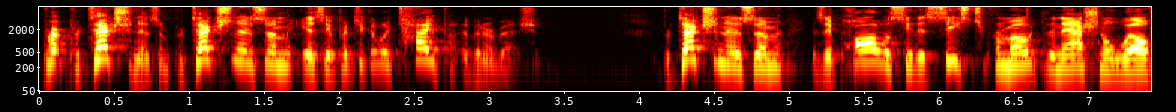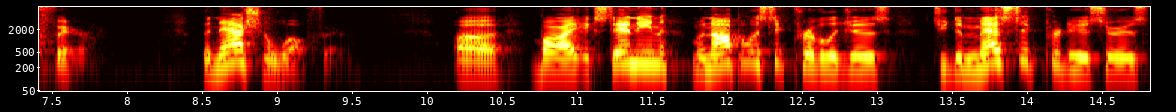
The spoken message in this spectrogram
Protectionism. Protectionism is a particular type of intervention. Protectionism is a policy that seeks to promote the national welfare. The national welfare uh, by extending monopolistic privileges to domestic producers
